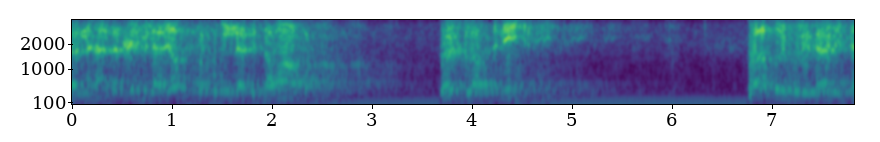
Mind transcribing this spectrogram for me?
لأن هذا العلم لا يصلح إلا بتواضع وإخلاص نية. وأضرب لذلك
